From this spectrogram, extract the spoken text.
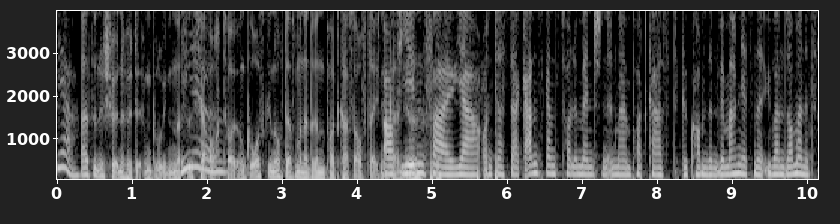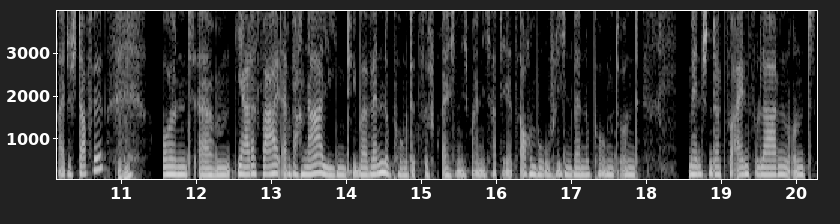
Ja. Also eine schöne Hütte im Grünen. Das ist ja Ja. auch toll. Und groß genug, dass man da drin einen Podcast aufzeichnen Auf kann. jeden ja. Fall, ja. Und dass da ganz, ganz tolle Menschen in meinem Podcast gekommen sind. Wir machen jetzt eine, über den Sommer eine zweite Staffel. Mhm. Und ähm, ja, das war halt einfach naheliegend, über Wendepunkte zu sprechen. Ich meine, ich hatte jetzt auch einen beruflichen Wendepunkt und Menschen dazu einzuladen und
